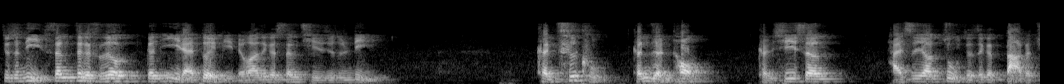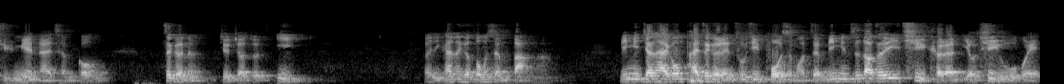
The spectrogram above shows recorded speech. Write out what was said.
就是利生，这个时候跟义来对比的话，这个生其实就是利，肯吃苦，肯忍痛，肯牺牲。还是要住着这个大的局面来成功，这个呢就叫做义。而你看那个封神榜啊，明明姜太公派这个人出去破什么阵，明明知道这一去可能有去无回，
